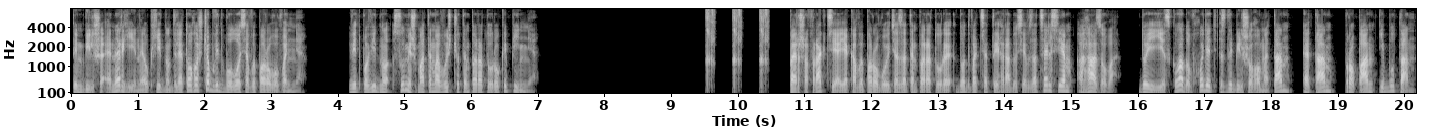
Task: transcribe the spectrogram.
тим більше енергії необхідно для того, щоб відбулося випаровування. Відповідно, суміш матиме вищу температуру кипіння. Перша фракція, яка випаровується за температури до 20 градусів за Цельсієм, газова. До її складу входять здебільшого метан, етан, пропан і бутан.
